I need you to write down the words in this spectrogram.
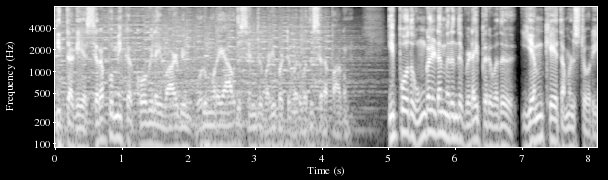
இத்தகைய சிறப்புமிக்க கோவிலை வாழ்வில் ஒரு முறையாவது சென்று வழிபட்டு வருவது சிறப்பாகும். இப்போது உங்களிடமிருந்து விடை பெறுவது எம் கே தமிழ் ஸ்டோரி.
